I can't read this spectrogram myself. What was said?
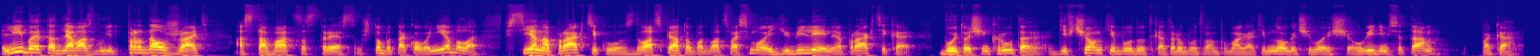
Либо это для вас будет продолжать оставаться стрессом. Чтобы такого не было, все на практику с 25 по 28 юбилейная практика. Будет очень круто. Девчонки будут, которые будут вам помогать и много чего еще. Увидимся там. Пока.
